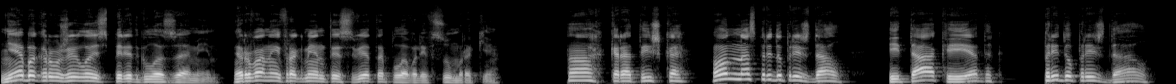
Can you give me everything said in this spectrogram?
Небо кружилось перед глазами. Рваные фрагменты света плавали в сумраке. «Ах, коротышка, он нас предупреждал. И так, и эдак. Предупреждал.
